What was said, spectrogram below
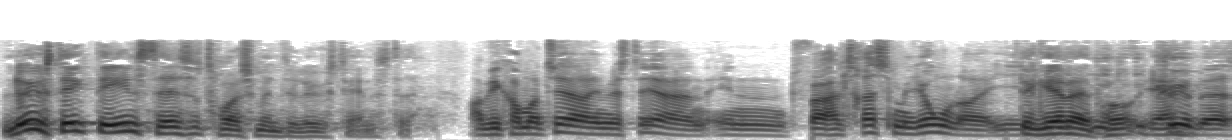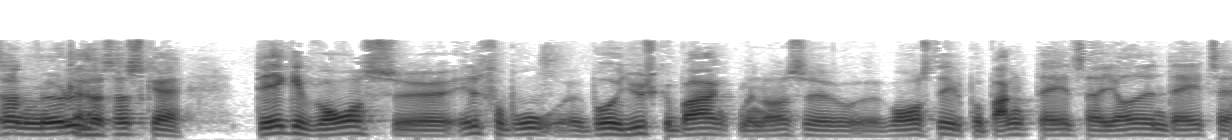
lykkes det ikke det ene sted, så tror jeg simpelthen, det lykkes det andet sted. Og vi kommer til at investere en 40-50 millioner i, det jeg på. i, i købet ja. af sådan en mølle, ja. der så skal dække vores øh, elforbrug, øh, både Jyske Bank, men også øh, vores del på bankdata og JN Data.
